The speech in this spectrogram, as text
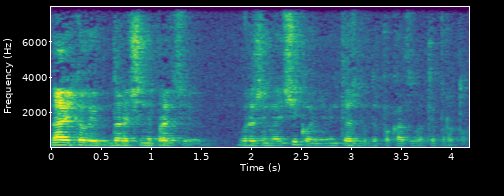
Навіть коли, до речі, не працює в режимі очікування, він теж буде показувати проток.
